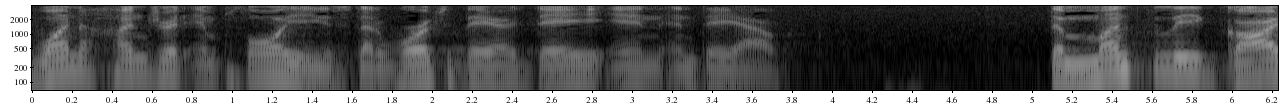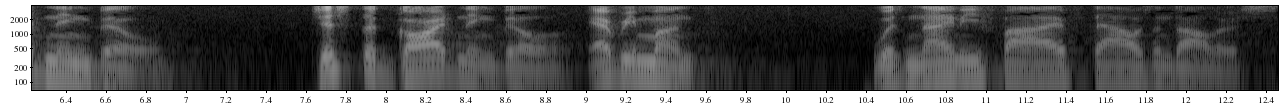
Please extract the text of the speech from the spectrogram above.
100 employees that worked there day in and day out. The monthly gardening bill, just the gardening bill every month, was $95,000.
